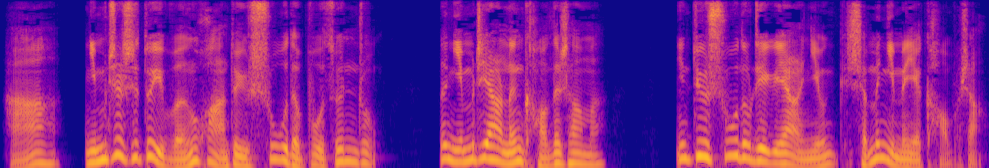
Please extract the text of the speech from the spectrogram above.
啊！你们这是对文化、对书的不尊重。那你们这样能考得上吗？你对书都这个样，你们什么你们也考不上。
